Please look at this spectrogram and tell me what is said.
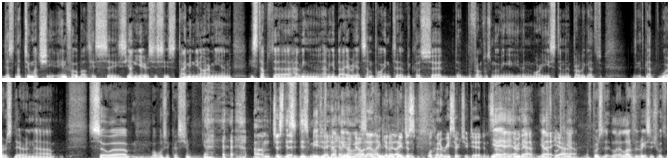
there's not too much info about his uh, his young years, his, his time in the army, and he stopped having having a diary at some point because the the front was moving even more east, and it probably got it got worse there. And so, uh, what was your question? um, just this, that is, this is me just babbling on. no, and I like it. I like just what kind of research you did, and so yeah, yeah, yeah, through yeah, that, yeah, that- of course, yeah. Of course, a lot of the research was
